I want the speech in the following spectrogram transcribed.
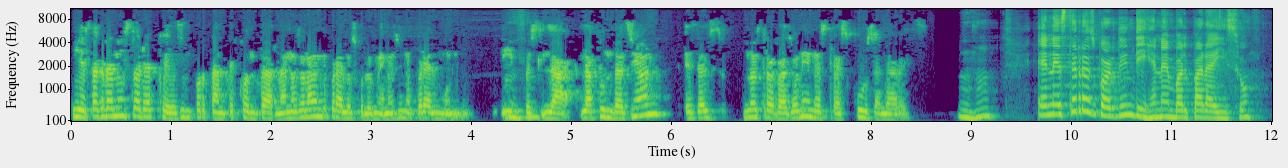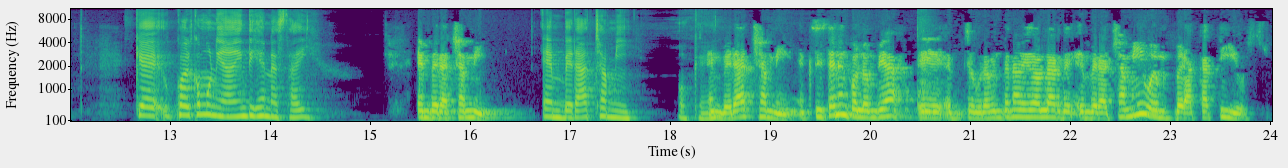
y esta gran historia que es importante contarla, no solamente para los colombianos, sino para el mundo. Y pues la, la, fundación, esa es nuestra razón y nuestra excusa a la vez. En este resguardo indígena en Valparaíso, ¿qué, ¿cuál comunidad indígena está ahí? En Verachamí. En Verachamí. Okay. En Verachamí. Existen en Colombia, eh, seguramente han oído hablar de en Verachamí o en Veracatíos.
